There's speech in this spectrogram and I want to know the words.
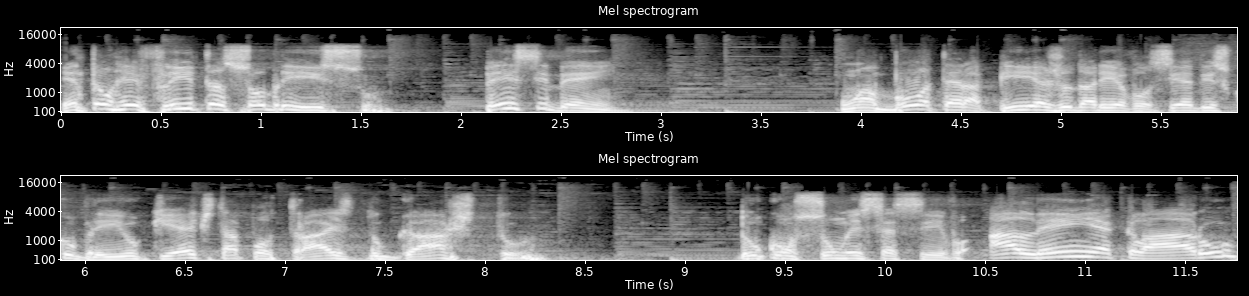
Então reflita sobre isso. Pense bem. Uma boa terapia ajudaria você a descobrir o que é que está por trás do gasto, do consumo excessivo. Além, é claro,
